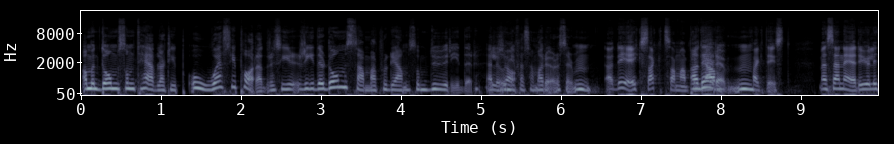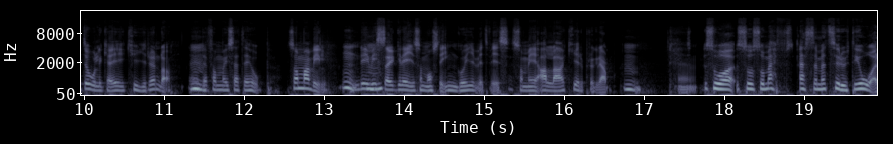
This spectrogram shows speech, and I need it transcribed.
ja, men de som tävlar typ OS i paradressyr, rider de samma program som du rider? Eller Ja. ungefär samma rörelser? Mm. Ja, det är exakt samma Ja, det program är det. Mm. faktiskt. Men sen är det ju lite olika i kyren då. Mm. Det får man ju sätta ihop som man vill. Mm, Det är mm. vissa grejer som måste ingå givetvis, som i alla kyrprogram. Mm. Eh, Så, så som F- SM ser ut i år,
